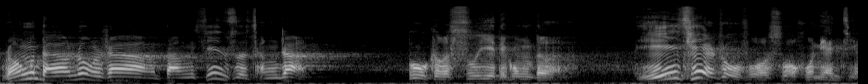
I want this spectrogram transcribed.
荣等众生当心思称赞不可思议的功德，一切诸佛所护念经。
